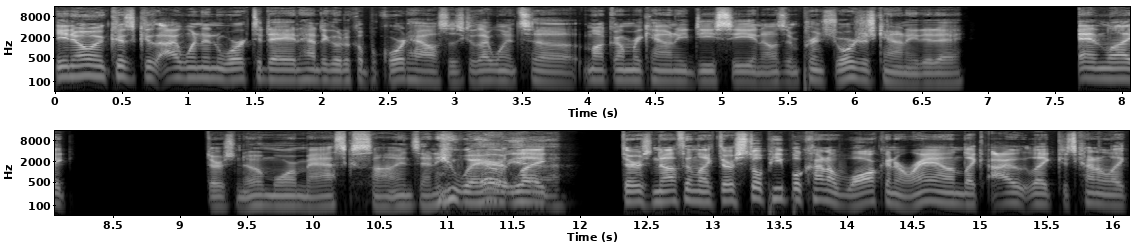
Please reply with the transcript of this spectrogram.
you know, and because because I went in work today and had to go to a couple courthouses because I went to Montgomery County, D.C., and I was in Prince George's County today, and like, there's no more mask signs anywhere. Oh, yeah. Like, there's nothing. Like, there's still people kind of walking around. Like, I like it's kind of like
